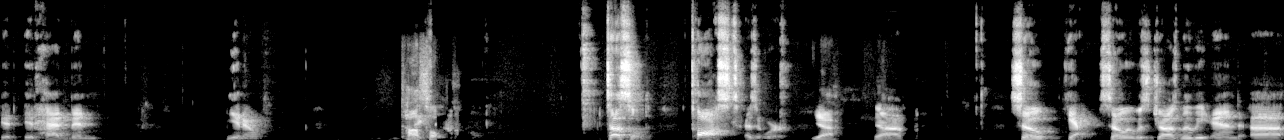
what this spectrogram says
it, it had been, you know, Tussled. tussled, tossed, as it were. Yeah. Yeah. Um, so yeah, so it was a Jaws movie, and uh,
